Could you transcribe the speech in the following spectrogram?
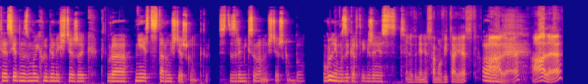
to jest jeden z moich ulubionych ścieżek, która nie jest starą ścieżką, która jest zremiksowaną ścieżką, bo ogólnie muzyka w tej grze jest. Nie, nie, niesamowita jest, ale, ale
